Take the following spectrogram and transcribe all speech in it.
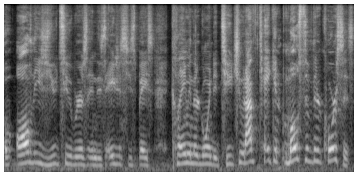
of all these YouTubers in this agency space claiming they're going to teach you and I've taken most of their courses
